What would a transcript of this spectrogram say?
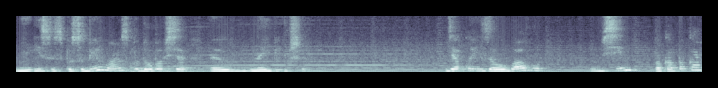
е, із способів вам сподобався е, найбільше. Дякую за увагу. Всім пока-пока!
